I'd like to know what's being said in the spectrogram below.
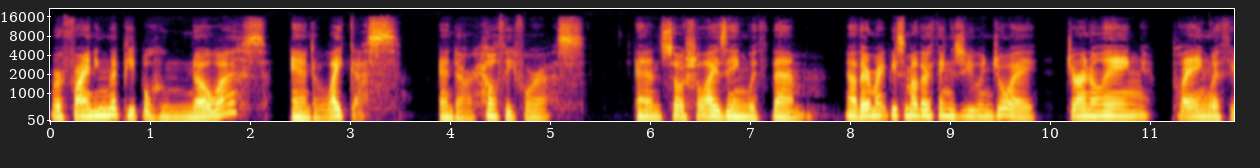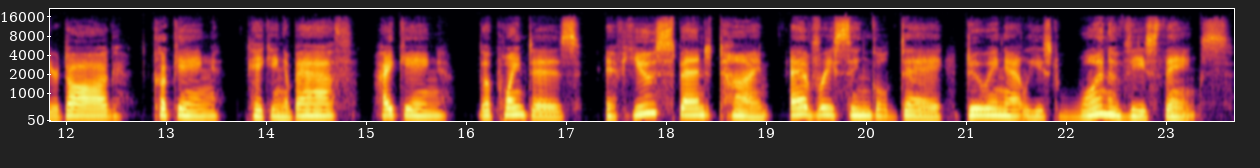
We're finding the people who know us and like us and are healthy for us and socializing with them. Now, there might be some other things you enjoy journaling, playing with your dog, cooking, taking a bath, hiking. The point is, if you spend time every single day doing at least one of these things,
